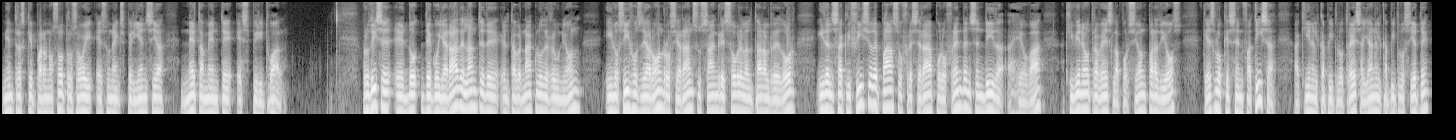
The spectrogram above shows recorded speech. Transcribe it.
mientras que para nosotros hoy es una experiencia netamente espiritual. Pero dice, eh, degollará delante del tabernáculo de reunión, y los hijos de Aarón rociarán su sangre sobre el altar alrededor, y del sacrificio de paz ofrecerá por ofrenda encendida a Jehová. Aquí viene otra vez la porción para Dios, que es lo que se enfatiza aquí en el capítulo 3, allá en el capítulo 7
